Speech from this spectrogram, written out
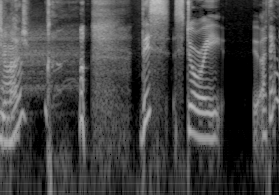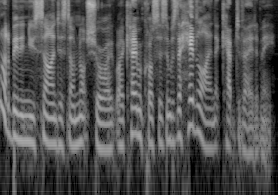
Too No. much? This story, I think it might have been a New Scientist. I'm not sure. I, I came across this. and It was the headline that captivated me.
